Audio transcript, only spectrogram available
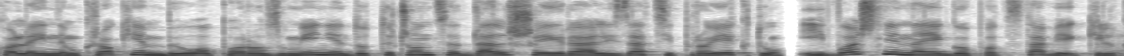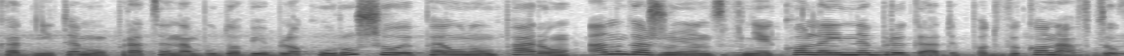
Kolejnym krokiem było porozumienie dotyczące dalszej realizacji projektu i właśnie na jego podstawie kilka dni temu prace na budowie bloku ruszyły pełną parą, angażując w nie kolejne brygady podwykonawców.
